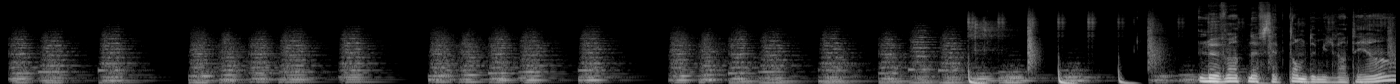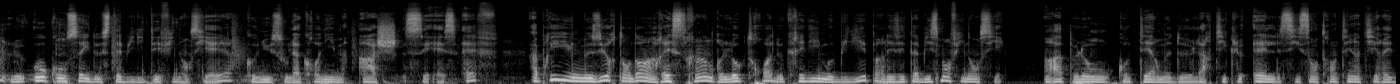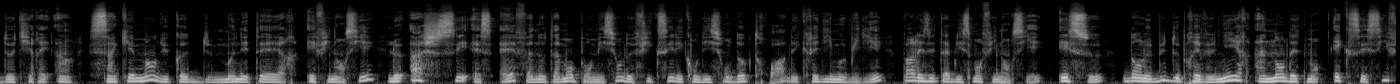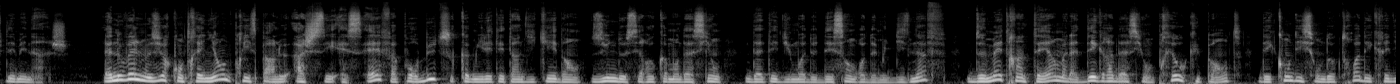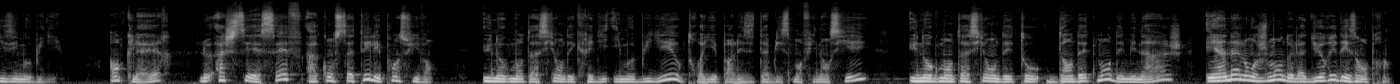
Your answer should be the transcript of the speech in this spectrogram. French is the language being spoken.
Le 29 septembre 2021, le Haut Conseil de stabilité financière, connu sous l'acronyme HCSF, a pris une mesure tendant à restreindre l'octroi de crédits immobiliers par les établissements financiers. Rappelons qu'au terme de l'article L631-2-1, cinquièmement du Code monétaire et financier, le HCSF a notamment pour mission de fixer les conditions d'octroi des crédits immobiliers par les établissements financiers, et ce, dans le but de prévenir un endettement excessif des ménages. La nouvelle mesure contraignante prise par le HCSF a pour but, comme il était indiqué dans une de ses recommandations datée du mois de décembre 2019, de mettre un terme à la dégradation préoccupante des conditions d'octroi des crédits immobiliers. En clair, le HCSF a constaté les points suivants. Une augmentation des crédits immobiliers octroyés par les établissements financiers, une augmentation des taux d'endettement des ménages et un allongement de la durée des emprunts.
